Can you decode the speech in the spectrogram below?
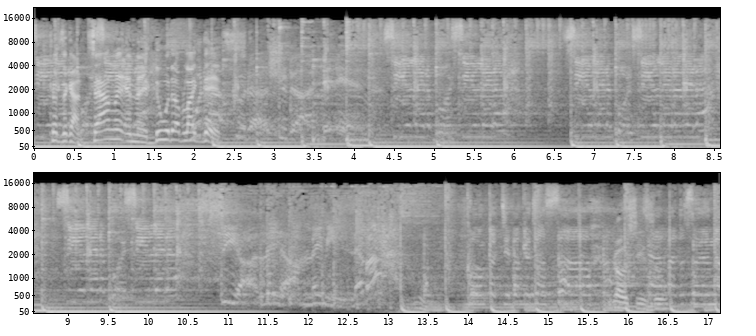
Because they got talent and they do it up like this. Go, Shizu.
